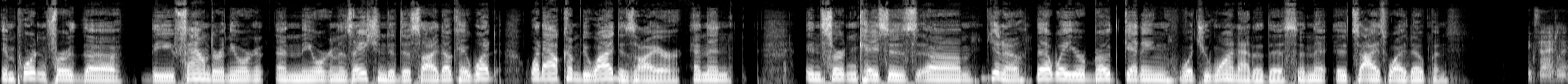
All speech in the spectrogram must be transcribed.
important for the the founder and the organ and the organization to decide. Okay, what what outcome do I desire, and then in certain cases, um, you know, that way you're both getting what you want out of this, and it's eyes wide open. Exactly.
